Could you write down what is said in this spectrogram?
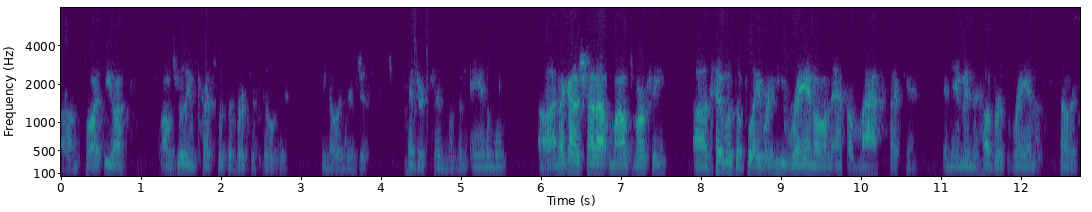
Um, so I, you know, I, I was really impressed with the versatility. You know, and then just Hendrickson was an animal. Uh, and I got to shout out Myles Murphy. Uh, there was a play where he ran on at the last second, and him and Hubbard ran a stunt,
